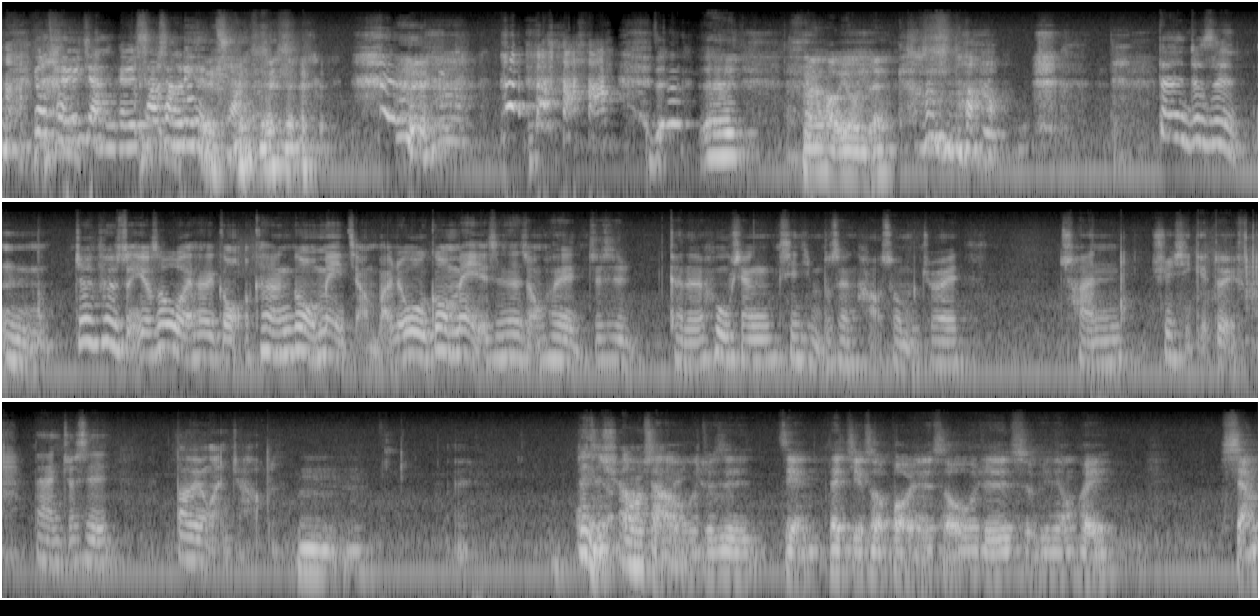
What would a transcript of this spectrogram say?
用台语讲感觉杀伤力很强。这呃，蛮好用的。干嘛？但是就是嗯，就是譬如说，有时候我也会跟我可能跟我妹讲吧，就我跟我妹也是那种会，就是可能互相心情不是很好，所以我们就会传讯息给对方，但就是抱怨完就好了。嗯嗯嗯。但是让我想到，我就是之前在接受抱怨的时候，我觉得属于那种会想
